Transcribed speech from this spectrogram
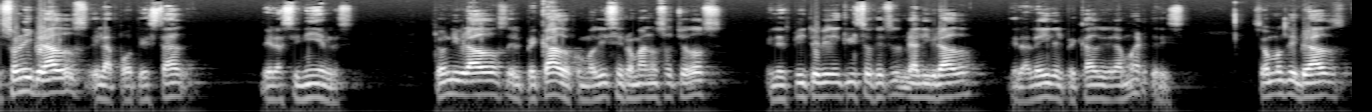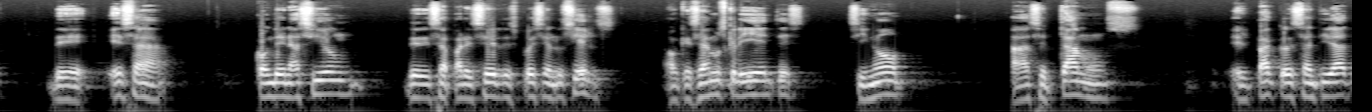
Son librados de la potestad de las tinieblas. Son librados del pecado, como dice Romanos 8.2. El Espíritu de vida en Cristo Jesús me ha librado de la ley del pecado y de la muerte. Somos librados de esa condenación de desaparecer después en los cielos. Aunque seamos creyentes, si no aceptamos el pacto de santidad,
